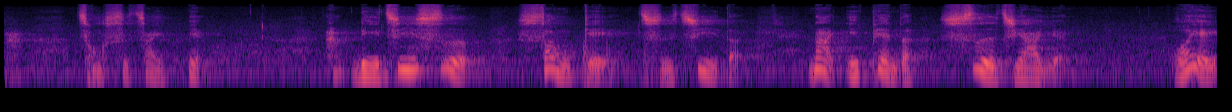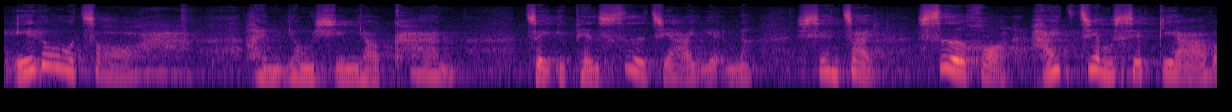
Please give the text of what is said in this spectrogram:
啊，总是在变。李居士送给慈济的那一片的释迦园，我也一路走啊，很用心要看这一片释迦园呢。现在是否还正式家不？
